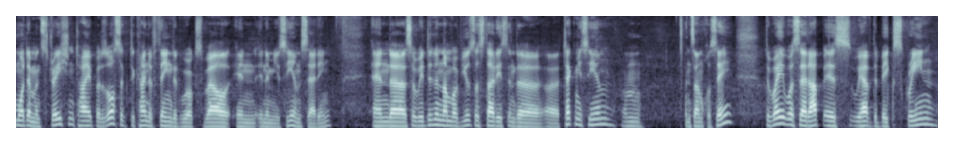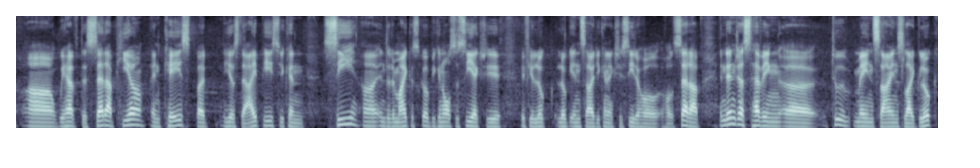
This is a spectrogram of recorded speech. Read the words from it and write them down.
more demonstration type, but it's also the kind of thing that works well in, in a museum setting. And uh, so we did a number of user studies in the uh, Tech Museum um, in San Jose the way it was set up is we have the big screen. Uh, we have the setup here encased, but here's the eyepiece. You can see uh, into the microscope. You can also see actually, if you look look inside, you can actually see the whole whole setup. And then just having uh, two main signs like look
